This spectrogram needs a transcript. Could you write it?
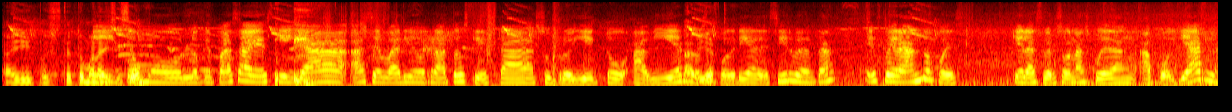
Ahí pues usted toma la Y decisión. como lo que pasa es que ya hace varios ratos que está su proyecto abierto, Abierto. se podría decir, ¿verdad? Esperando pues que las personas puedan apoyarla.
